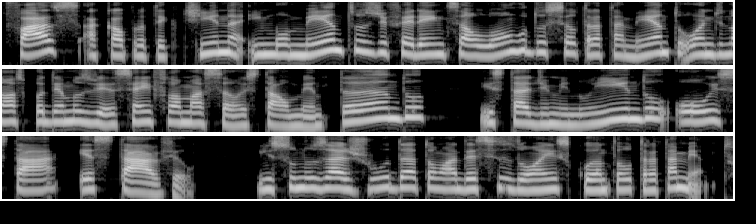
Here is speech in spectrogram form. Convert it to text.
faz a calprotectina em momentos diferentes ao longo do seu tratamento, onde nós podemos ver se a inflamação está aumentando, está diminuindo ou está estável. Isso nos ajuda a tomar decisões quanto ao tratamento.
